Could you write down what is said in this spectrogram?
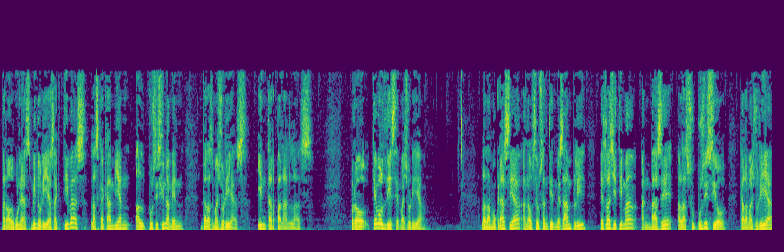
per algunes minories actives les que canvien el posicionament de les majories, interpel·lant-les? Però què vol dir ser majoria? La democràcia, en el seu sentit més ampli, és legítima en base a la suposició que la majoria,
